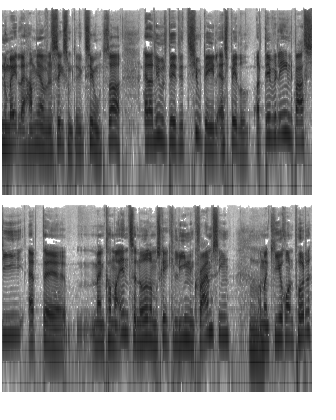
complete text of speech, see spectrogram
normalt af ham, jeg vil se som detektiv, så er der alligevel detektivdel af spillet. Og det vil egentlig bare sige, at øh, man kommer ind til noget, der måske kan ligne en crime scene, mm. og man kigger rundt på det,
